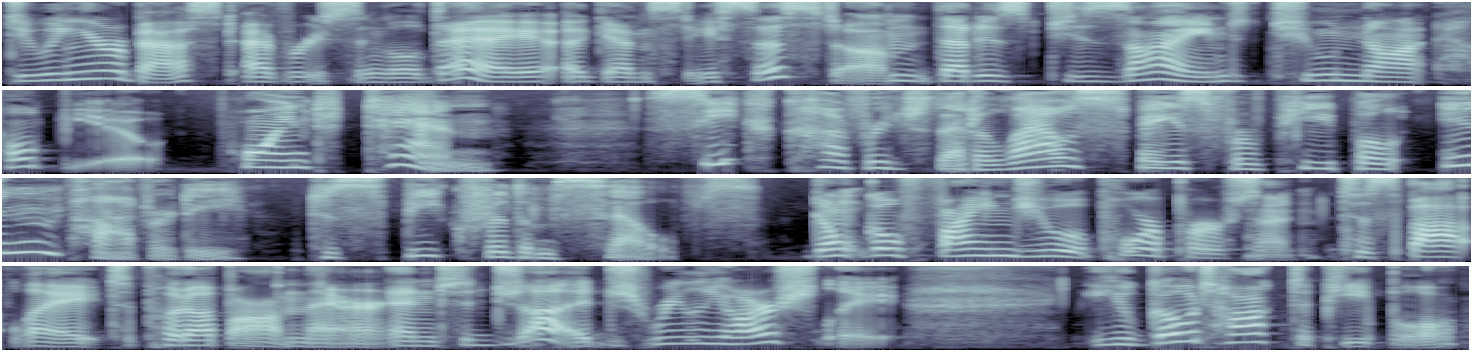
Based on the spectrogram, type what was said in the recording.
doing your best every single day against a system that is designed to not help you. Point 10 Seek coverage that allows space for people in poverty to speak for themselves. Don't go find you a poor person to spotlight, to put up on there, and to judge really harshly you go talk to people,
